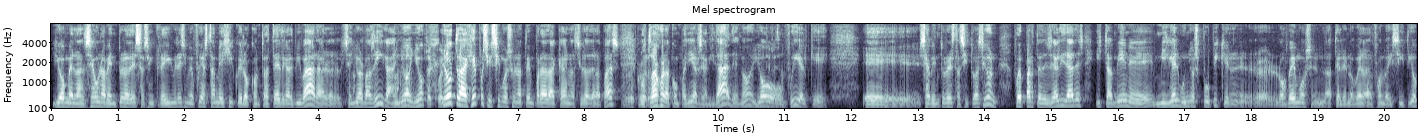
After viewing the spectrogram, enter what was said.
yo me lancé a una aventura de esas increíbles y me fui hasta México y lo contraté a Edgar Vivar, al señor Basiga, a Ñoño, y lo traje, pues hicimos una temporada acá en la ciudad de La Paz, lo Recuerdo. trajo la compañía Realidades, ¿no? Yo fui el que eh, se aventuró en esta situación, fue parte de Realidades y también eh, Miguel Muñoz Pupi, que eh, lo vemos en la telenovela Al fondo hay sitio,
